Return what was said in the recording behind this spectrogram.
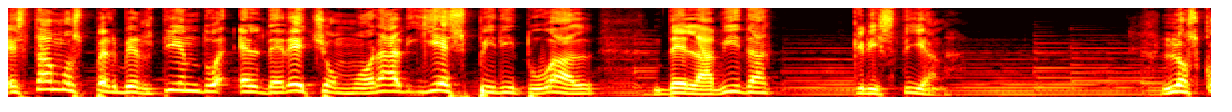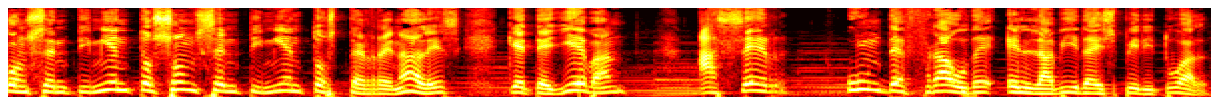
estamos pervirtiendo el derecho moral y espiritual de la vida cristiana. Los consentimientos son sentimientos terrenales que te llevan a ser un defraude en la vida espiritual.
